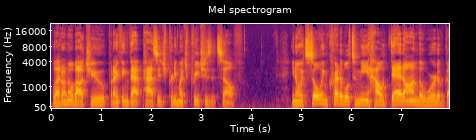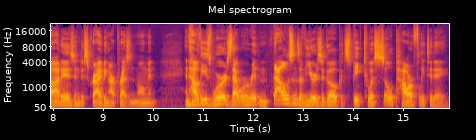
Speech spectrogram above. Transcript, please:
Well, I don't know about you, but I think that passage pretty much preaches itself. You know, it's so incredible to me how dead on the Word of God is in describing our present moment, and how these words that were written thousands of years ago could speak to us so powerfully today.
